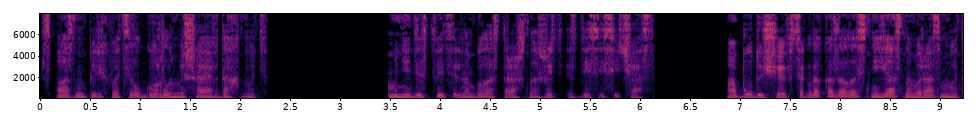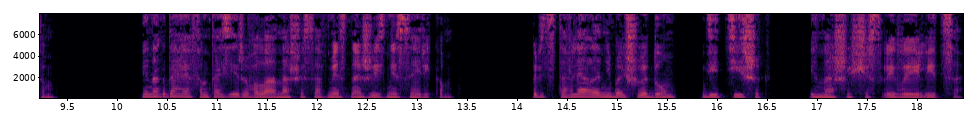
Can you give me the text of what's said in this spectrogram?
Спазм перехватил горло, мешая вдохнуть. Мне действительно было страшно жить здесь и сейчас. А будущее всегда казалось неясным и размытым. Иногда я фантазировала о нашей совместной жизни с Эриком. Представляла небольшой дом, детишек и наши счастливые лица.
